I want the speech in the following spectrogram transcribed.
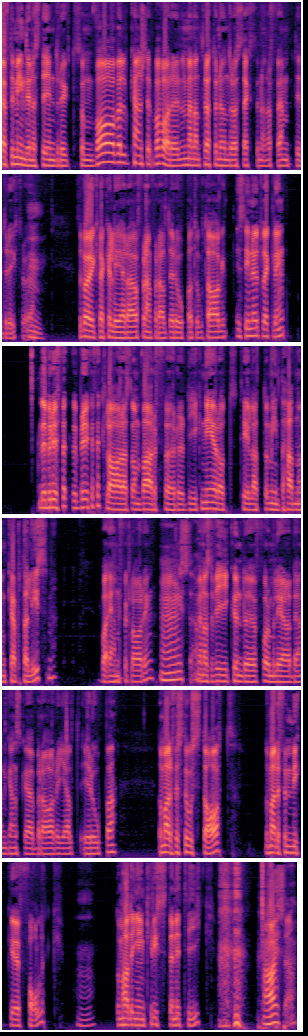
efter Ming-dynastin drygt, som var väl kanske, vad var det, mellan 1300 och 1650 drygt tror jag. Mm. Så började krackelera och framförallt Europa tog tag i sin utveckling. Det bru- det brukar förklaras om varför det gick neråt till att de inte hade någon kapitalism, var en förklaring. Mm. Medan vi kunde formulera den ganska bra rejält i Europa. De hade för stor stat. De hade för mycket folk. Ja. De hade ingen kristen etik. Ja, just det.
